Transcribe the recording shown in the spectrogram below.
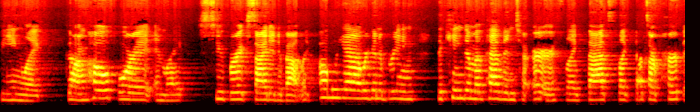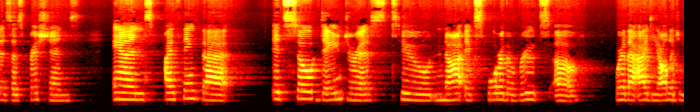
being like gung ho for it and like super excited about, like, oh yeah, we're going to bring the kingdom of heaven to earth. Like, that's like, that's our purpose as Christians. And I think that it's so dangerous to not explore the roots of where that ideology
